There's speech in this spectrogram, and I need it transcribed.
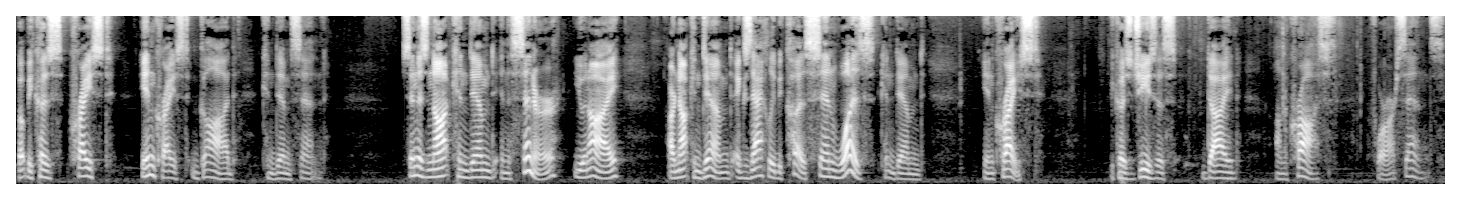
but because Christ, in Christ, God condemns sin. Sin is not condemned in the sinner. You and I are not condemned exactly because sin was condemned in Christ, because Jesus died on the cross for our sins.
